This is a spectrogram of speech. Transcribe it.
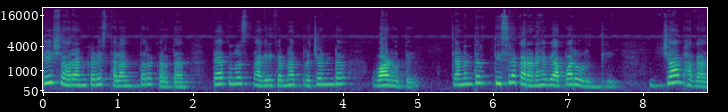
ते शहरांकडे स्थलांतर करतात. त्यातूनच नागरीकरणात प्रचंड वाढ होते. त्यानंतर तिसरं कारण आहे व्यापार वृद्धी. ज्या भागात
